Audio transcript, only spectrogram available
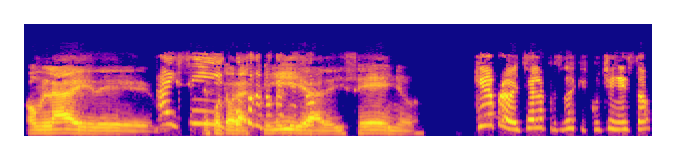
online, de, de fotografía, de diseño. Quiero aprovechar a las personas que escuchen esto,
